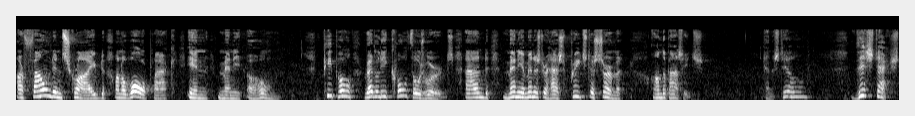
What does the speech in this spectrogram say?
are found inscribed on a wall plaque in many a home. People readily quote those words, and many a minister has preached a sermon on the passage. And still, this text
